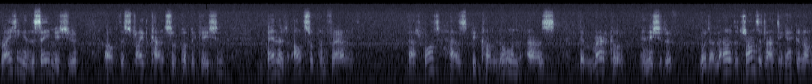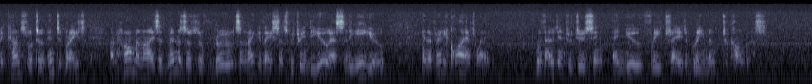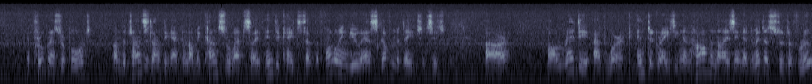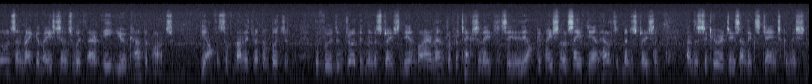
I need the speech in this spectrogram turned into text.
Writing in the same issue of the Streit Council publication, Bennett also confirmed that what has become known as the Merkel Initiative would allow the Transatlantic Economic Council to integrate and harmonize administrative rules and regulations between the US and the EU in a very quiet way without introducing a new free trade agreement to Congress. A progress report on the Transatlantic Economic Council website indicates that the following US government agencies are already at work integrating and harmonizing administrative rules and regulations with their EU counterparts. The Office of Management and Budget, the Food and Drug Administration, the Environmental Protection Agency, the Occupational Safety and Health Administration, and the Securities and Exchange Commission.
